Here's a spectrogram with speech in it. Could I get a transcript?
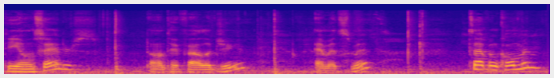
Deion Sanders. Dante Fowler Jr. Emmitt Smith. Tevin Coleman.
